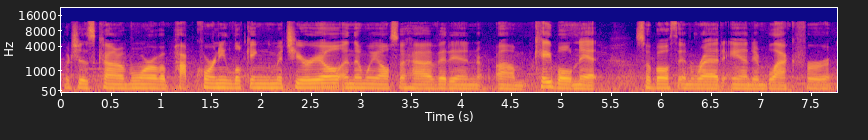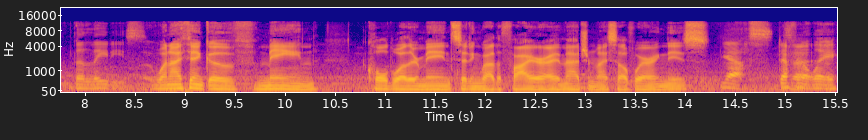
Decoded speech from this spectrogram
which is kind of more of a popcorny looking material, and then we also have it in um, cable knit, so both in red and in black for the ladies. When I think of Maine, cold weather Maine, sitting by the fire, I imagine myself wearing these. Yes, that- definitely.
